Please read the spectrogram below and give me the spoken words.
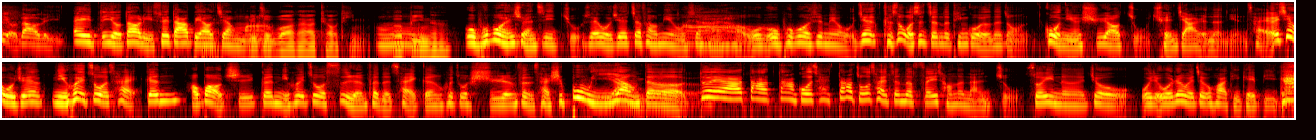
有道理，哎，有道理，所以大家不要这样嘛。你煮不好，他要挑剔你，何必呢？我婆婆很喜欢自己煮，所以我觉得这方面我是还好。我我婆婆是没有，就可是我是真的听过有那种过年需要煮全家人的年菜，而且我觉得你会做菜跟好不好吃，跟你会做四人份的菜跟会做十人份的菜是不一样的。对啊，大大锅菜、大桌菜真的非常的难煮，所以呢，就我我认为这个话题可以避开，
